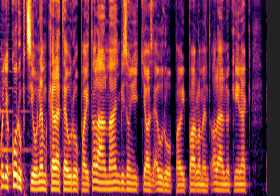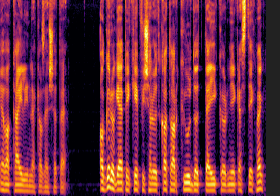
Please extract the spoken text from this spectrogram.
Hogy a korrupció nem kelet-európai találmány bizonyítja az Európai Parlament alelnökének Eva Kailinnek az esete. A görög EP képviselőt Katar küldöttei környékezték meg,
